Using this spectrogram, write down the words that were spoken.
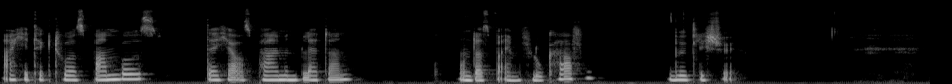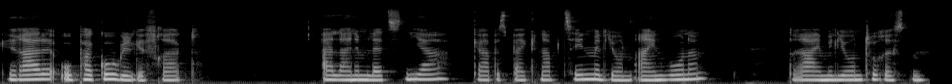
Architektur aus Bambus, Dächer aus Palmenblättern und das bei einem Flughafen? Wirklich schön. Gerade Opa Google gefragt. Allein im letzten Jahr gab es bei knapp 10 Millionen Einwohnern drei Millionen Touristen.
